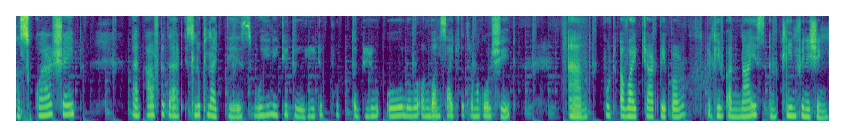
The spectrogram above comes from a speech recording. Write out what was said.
a square shape. And after that it's look like this. What you need to do you need to put a glue all over on one side of the thermocol sheet and put a white chart paper to give a nice and clean finishing.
